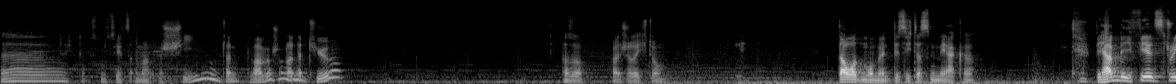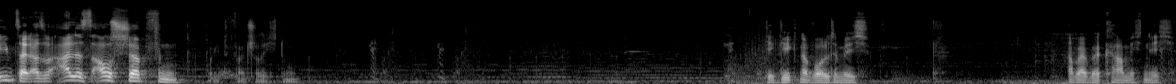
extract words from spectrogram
Äh, ich glaube, das muss ich jetzt einmal verschieben. Und dann waren wir schon an der Tür. Also, falsche Richtung. Dauert einen Moment, bis ich das merke. Wir haben nicht viel Streamzeit, also alles ausschöpfen. Wait, falsche Richtung. Der Gegner wollte mich. Aber er bekam mich nicht.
